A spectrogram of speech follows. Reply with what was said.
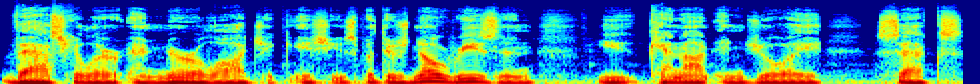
vascular and neurologic issues. But there's no reason you cannot enjoy sex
